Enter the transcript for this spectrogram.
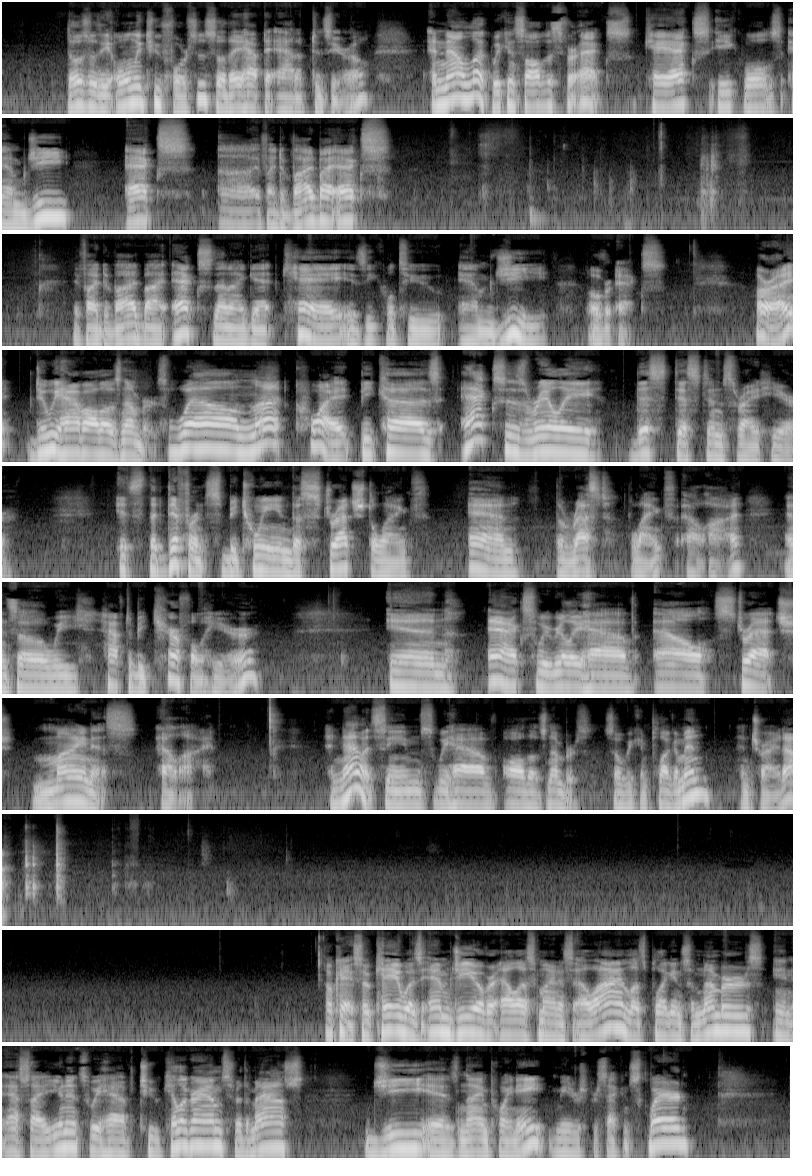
Those are the only two forces, so they have to add up to zero. And now look, we can solve this for x. kx equals mg. x, uh, if I divide by x, If I divide by x, then I get k is equal to mg over x. All right, do we have all those numbers? Well, not quite, because x is really this distance right here. It's the difference between the stretched length and the rest length, Li. And so we have to be careful here. In x, we really have L stretch minus Li. And now it seems we have all those numbers. So we can plug them in and try it out. Okay, so K was mg over ls minus li. Let's plug in some numbers. In SI units, we have 2 kilograms for the mass. G is 9.8 meters per second squared.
